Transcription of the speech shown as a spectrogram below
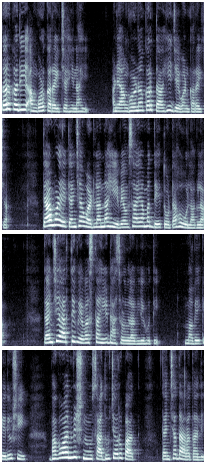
तर कधी आंघोळ करायच्याही नाही आणि आंघोळ न करता ही जेवण करायच्या. त्यामुळे त्यांच्या वडिलांनाही व्यवसायामध्ये तोटा होऊ लागला. त्यांची आर्थिक व्यवस्थाही ढासळू लागली होती. मग एके दिवशी भगवान विष्णू साधूच्या रूपात त्यांच्या दारात आले.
